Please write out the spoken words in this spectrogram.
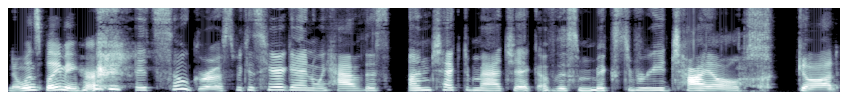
no one's blaming her. It's so gross because here again we have this unchecked magic of this mixed breed child. God.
